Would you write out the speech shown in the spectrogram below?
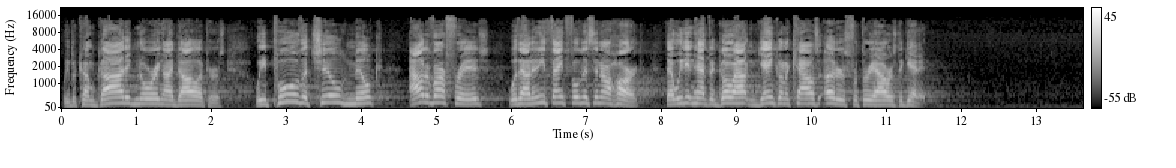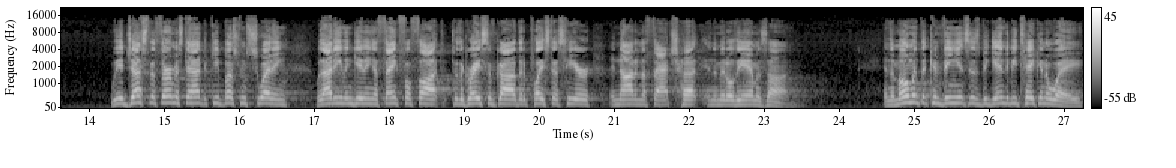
We become God ignoring idolaters. We pull the chilled milk out of our fridge without any thankfulness in our heart that we didn't have to go out and yank on a cow's udders for three hours to get it. We adjust the thermostat to keep us from sweating without even giving a thankful thought to the grace of God that had placed us here and not in a thatch hut in the middle of the Amazon. And the moment the conveniences begin to be taken away,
